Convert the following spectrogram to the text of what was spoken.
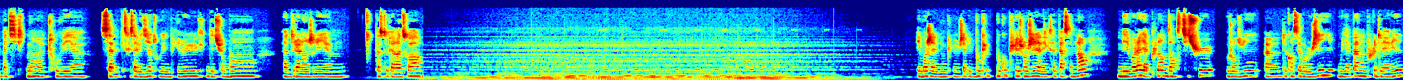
bah, typiquement trouver, qu'est-ce que ça veut dire? Trouver une perruque, des turbans, de la lingerie euh, post-opératoire. Et moi, j'avais donc euh, j'avais beaucoup, beaucoup pu échanger avec cette personne-là. Mais voilà, il y a plein d'instituts aujourd'hui euh, de cancérologie où il n'y a pas non plus de RI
